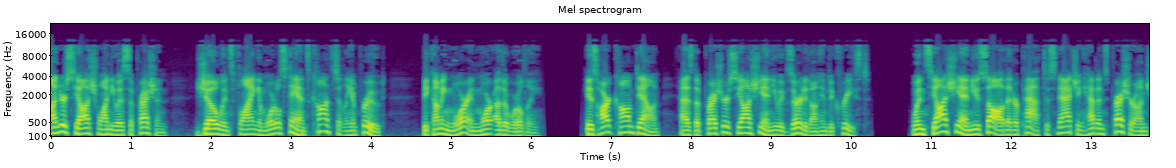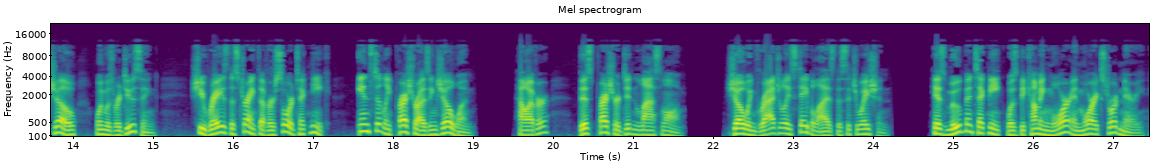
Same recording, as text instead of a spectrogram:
Under Xia Xianyu's suppression, Zhou Wen's flying immortal stance constantly improved, becoming more and more otherworldly. His heart calmed down as the pressure Xia Xianyu exerted on him decreased. When Xia Xianyu saw that her path to snatching heaven's pressure on Zhou Wen was reducing, she raised the strength of her sword technique, instantly pressurizing Zhou Wen. However, this pressure didn't last long. Zhou Wen gradually stabilized the situation. His movement technique was becoming more and more extraordinary.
